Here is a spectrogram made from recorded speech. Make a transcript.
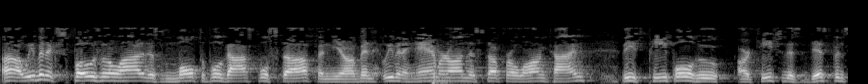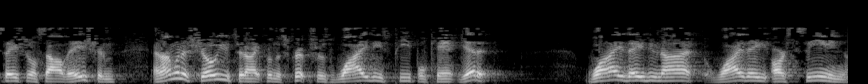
uh, we've been exposing a lot of this multiple gospel stuff and, you know, I've been, we've been hammering on this stuff for a long time. These people who are teaching this dispensational salvation. And I'm going to show you tonight from the scriptures why these people can't get it. Why they do not, why they are seeing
